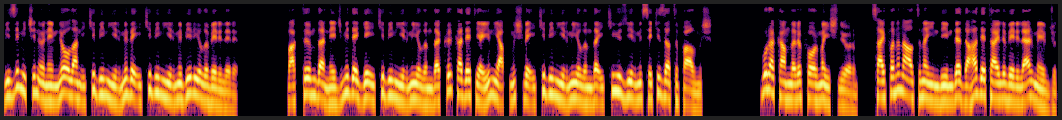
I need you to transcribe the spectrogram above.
Bizim için önemli olan 2020 ve 2021 yılı verileri. Baktığımda Necmi de G 2020 yılında 40 adet yayın yapmış ve 2020 yılında 228 atıf almış. Bu rakamları forma işliyorum. Sayfanın altına indiğimde daha detaylı veriler mevcut.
